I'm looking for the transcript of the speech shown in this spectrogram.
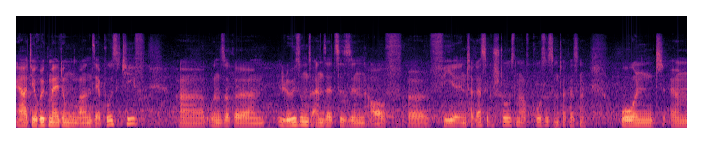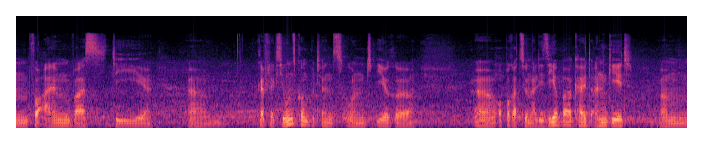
Ja, die Rückmeldungen waren sehr positiv. Äh, unsere Lösungsansätze sind auf äh, viel Interesse gestoßen, auf großes Interesse und ähm, vor allem was die ähm, Reflexionskompetenz und ihre Operationalisierbarkeit angeht, ähm,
